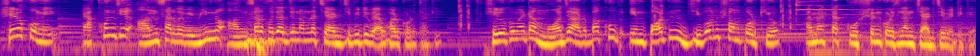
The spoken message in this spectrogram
সেরকমই এখন যে আনসার বা বিভিন্ন আনসার খোঁজার জন্য আমরা চ্যাট জিপিটি ব্যবহার করে থাকি। সেরকম একটা মজার বা খুব ইম্পর্টেন্ট জীবন সম্পর্কীয় আমি একটা কোশ্চেন করেছিলাম চ্যাট জিবিটিকে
